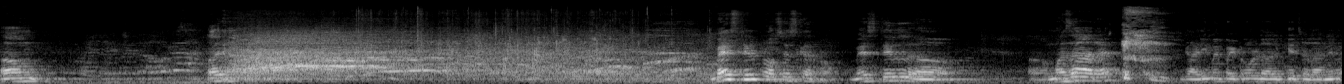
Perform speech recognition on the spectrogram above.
Um, अरे- मैं स्टिल प्रोसेस कर रहा हूँ। मैं स्टिल मज़ा आ रहा है गाड़ी में पेट्रोल डाल के चलाने में।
